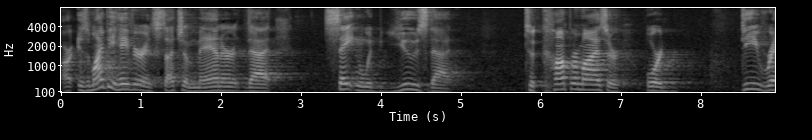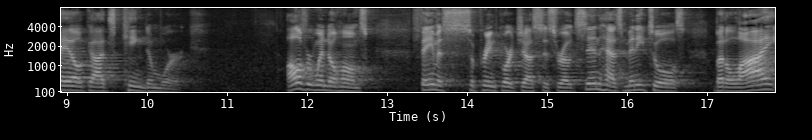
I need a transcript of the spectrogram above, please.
Or is my behavior in such a manner that Satan would use that to compromise or, or derail God's kingdom work? Oliver Wendell Holmes, famous Supreme Court justice, wrote Sin has many tools, but a lie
